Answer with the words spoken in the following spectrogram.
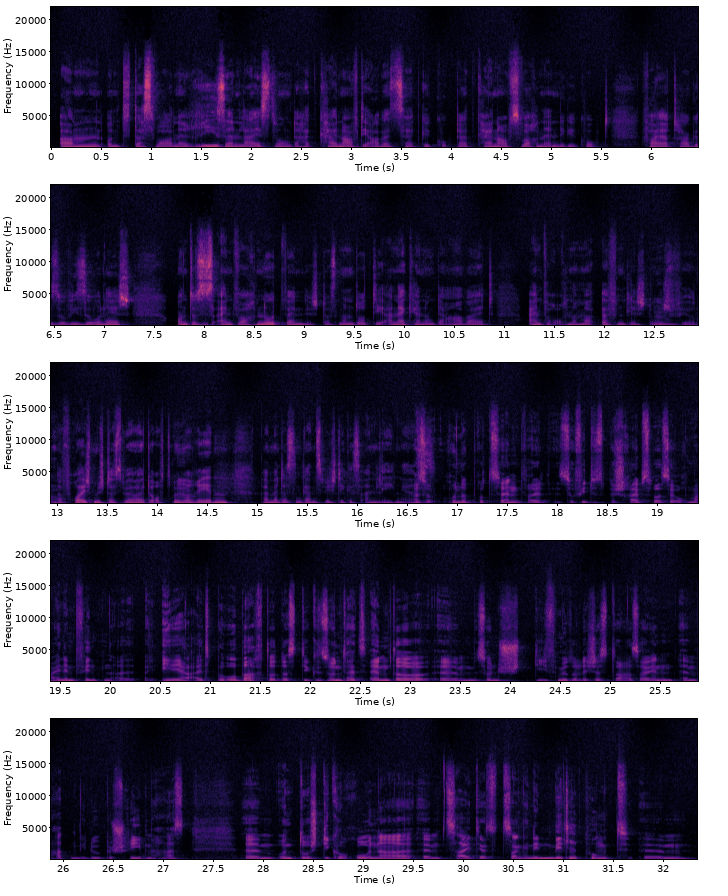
Ähm, und das war eine riesen Leistung. Da hat keiner auf die Arbeitszeit geguckt, da hat keiner aufs Wochenende geguckt, Feiertage sowieso nicht. Und es ist einfach notwendig, dass man dort die Anerkennung der Arbeit einfach auch nochmal öffentlich durchführt. Ja. Da freue ich mich, dass wir heute auch drüber ja. reden, weil mir das ein ganz wichtiges Anliegen ist. Also 100 Prozent, weil so wie du es beschreibst, war es ja auch mein Empfinden, äh, eher als Beobachter, dass die Gesundheitsämter ähm, so ein stiefmütterliches Dasein ähm, hatten, wie du beschrieben hast. Ähm, und durch die Corona-Zeit ja sozusagen in den Mittelpunkt ähm,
